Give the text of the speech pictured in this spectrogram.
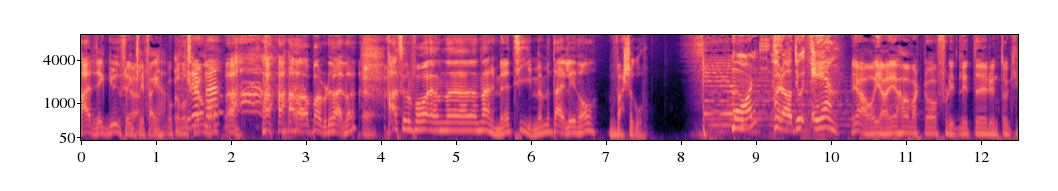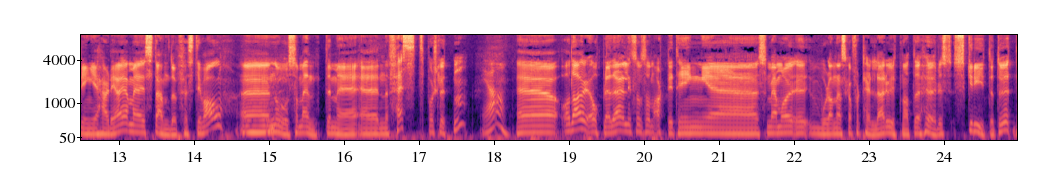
herregud, for en cliffhanger. Hva kan du Ikke skru av nå? Bare bli værende. Her skal du få en øh, nærmere time med deilig innhold. Vær så god. Morgen på Radio 1. Ja, og jeg har vært og flydd litt rundt omkring i helga jeg, med standup-festival. Eh, noe som endte med en fest på slutten. Ja. Eh, og da opplevde jeg litt sånn, sånn artig ting eh, som jeg må, eh, hvordan jeg skal fortelle her uten at det høres skrytete ut.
